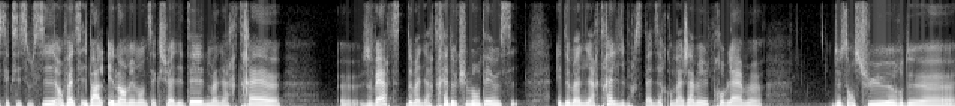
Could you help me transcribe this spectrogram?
Sexy Souci, en fait, ils parlent énormément de sexualité de manière très ouverte, de manière très documentée aussi, et de manière très libre. C'est-à-dire qu'on n'a jamais eu de problème de censure, de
